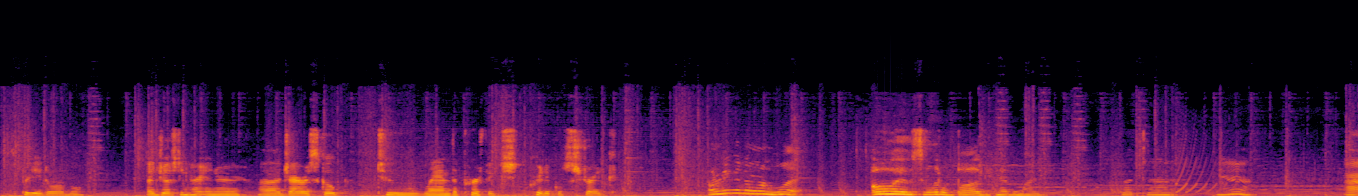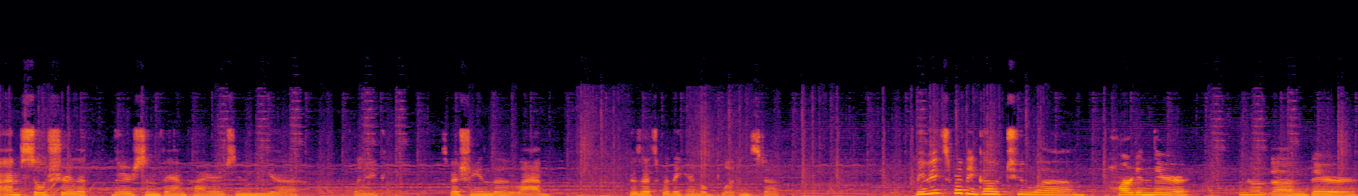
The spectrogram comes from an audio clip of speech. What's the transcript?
It's pretty adorable. Adjusting her inner uh, gyroscope to land the perfect critical strike. I don't even know on what. Oh, it was a little bug. Never mind. But, uh, yeah. I I'm still sure that there's some vampires in the, uh, clinic. Especially in the lab. Because that's where they handle blood and stuff. Maybe it's where they go to, um, harden their, you know, um, their,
